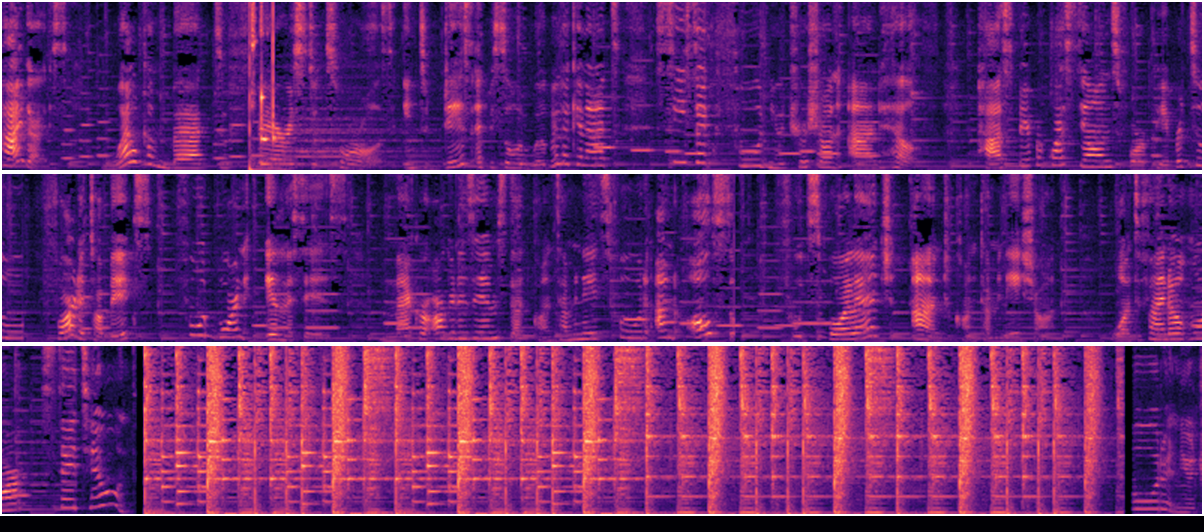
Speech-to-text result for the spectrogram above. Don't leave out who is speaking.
Speaker 1: Hi guys, welcome back to Fairy's Tutorials. In today's episode, we'll be looking at CSEC Food, Nutrition and Health. Past paper questions for paper 2 for the topics foodborne illnesses, microorganisms that contaminates food and also food spoilage and contamination. Want to find out more? Stay tuned.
